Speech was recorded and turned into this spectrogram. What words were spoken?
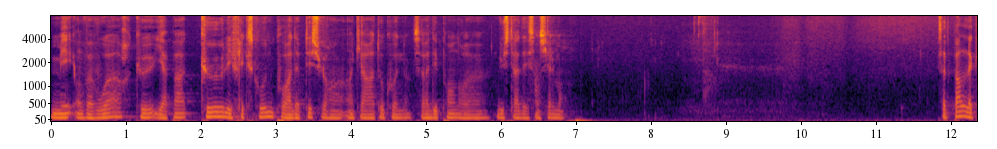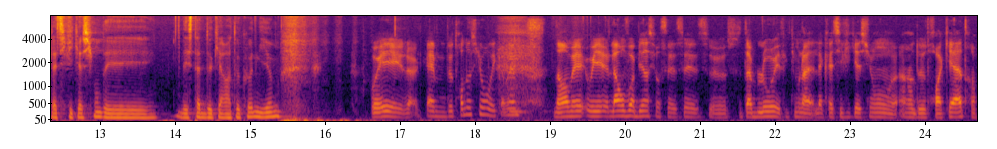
mais on va voir qu'il n'y a pas que les Flexcones pour adapter sur un, un. Ça va dépendre euh, du stade essentiellement. Ça te parle la classification des, des stades de kératocone, Guillaume? Oui, quand même deux, trois notions, oui, quand même. Non, mais oui, là, on voit bien sur ce, tableau, effectivement, la, classification 1, 2, 3, 4.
